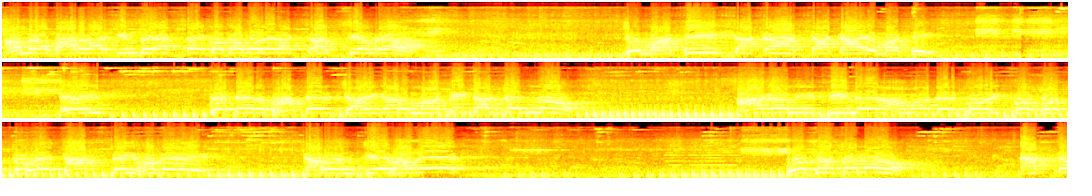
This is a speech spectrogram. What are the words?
আমরা বারবার কিন্তু একটাই কথা বলে রাখতে আসছি আমরা, যে মাটি টাকা টাকায় মাটি। এই পেটের ভাতের জায়গার মাটিটার জন্য আগামী দিনে আমাদের ঐক্যবদ্ধ হয়ে থাকতেই হবে। কারণ যেভাবে প্রশাসনও একটা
